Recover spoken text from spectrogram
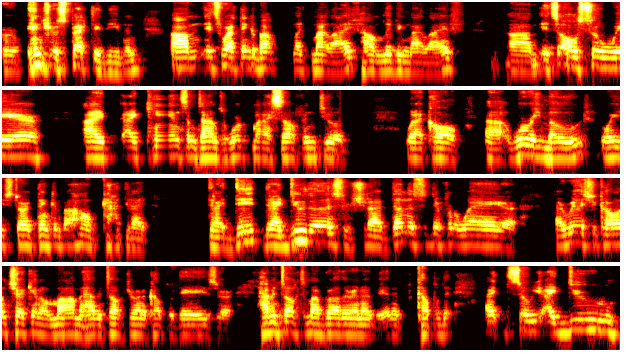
or introspective even. Um, it's where I think about like my life, how I'm living my life. Um, it's also where I I can sometimes work myself into a what I call uh, worry mode, where you start thinking about, oh God, did I did I did did I do this or should I have done this a different way or I really should call and check in on mom. I haven't talked to her in a couple of days or haven't talked to my brother in a, in a couple of days. I, so I do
